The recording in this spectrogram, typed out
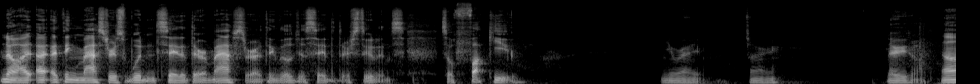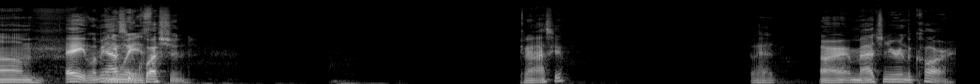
No, I, I think masters wouldn't say that they're a master. I think they'll just say that they're students. So fuck you. You're right. Sorry. There you go. Um, Hey, let me ask you a question. Can I ask you? go ahead. All right. Imagine you're in the car,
